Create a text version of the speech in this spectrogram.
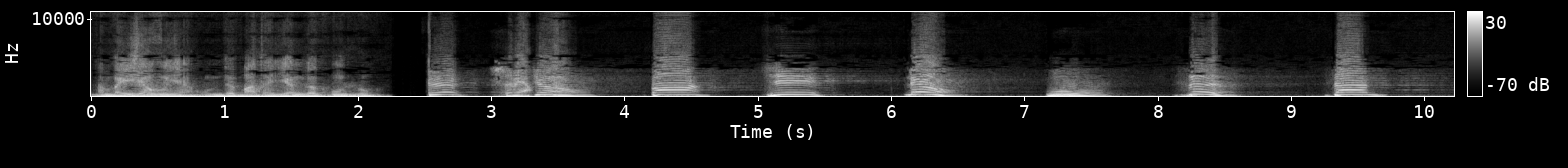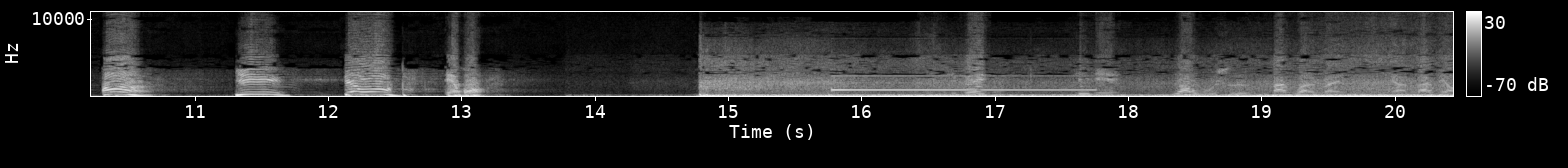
那每一项风险我们都把它严格控制住。十秒，九、八、七、六、五、四、三、二、一，点火，点火，起飞，吉林幺五十三拐分两三秒，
